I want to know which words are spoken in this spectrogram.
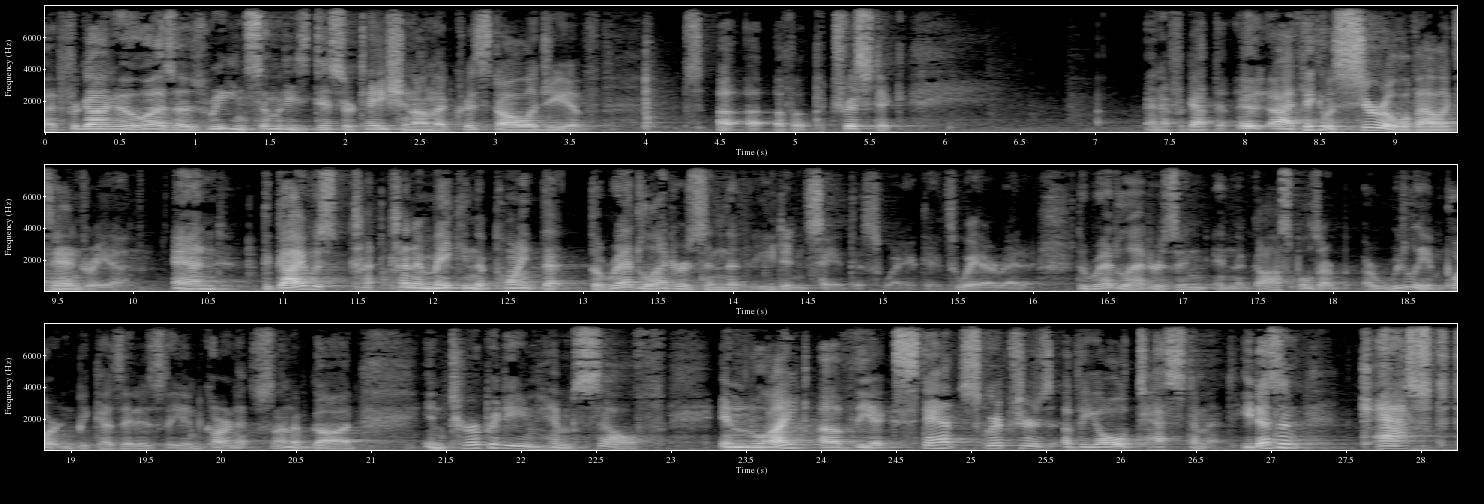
I forgot who it was. I was reading somebody's dissertation on the Christology of, of a patristic, and I forgot the. Uh, I think it was Cyril of Alexandria, and the guy was kind of making the point that the red letters in the. He didn't say it this way. Okay, it's the way I read it. The red letters in, in the Gospels are, are really important because it is the incarnate Son of God interpreting Himself in light of the extant scriptures of the Old Testament. He doesn't cast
